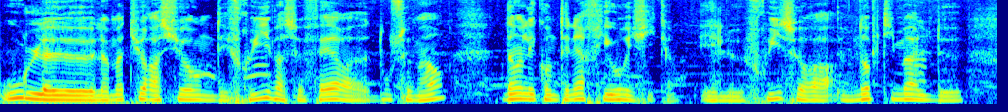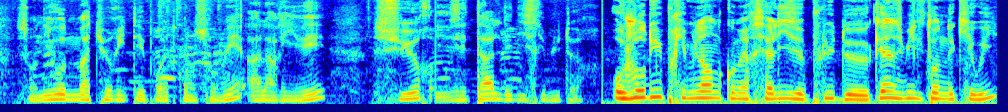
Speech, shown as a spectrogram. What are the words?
où la maturation des fruits va se faire euh, doucement dans les conteneurs frigorifiques. Et le fruit sera un optimal de son niveau de maturité pour être consommé à l'arrivée sur les étals des distributeurs. Aujourd'hui, Primeland commercialise plus de 15 000 tonnes de kiwis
